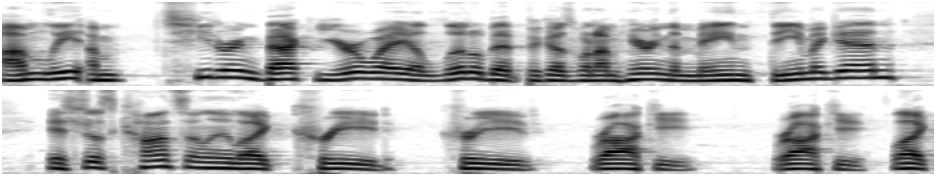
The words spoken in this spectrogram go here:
I'm le- I'm teetering back your way a little bit because when I'm hearing the main theme again, it's just constantly like Creed, Creed, Rocky, Rocky. Like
